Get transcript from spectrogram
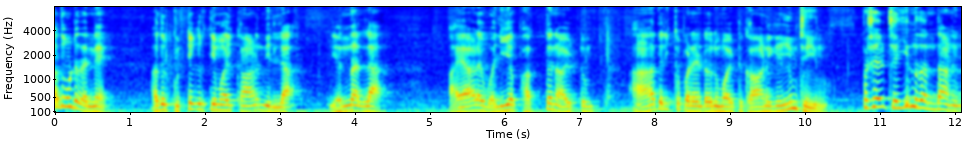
അതുകൊണ്ട് തന്നെ അതൊരു കുറ്റകൃത്യമായി കാണുന്നില്ല എന്നല്ല. അയാളെ വലിയ ഭക്തനായിട്ടും ആദരിക്കപ്പെടേണ്ടവനുമായിട്ട് കാണുകയും ചെയ്യുന്നു. പക്ഷേ അയാൾ ചെയ്യുന്നത് എന്താണ്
